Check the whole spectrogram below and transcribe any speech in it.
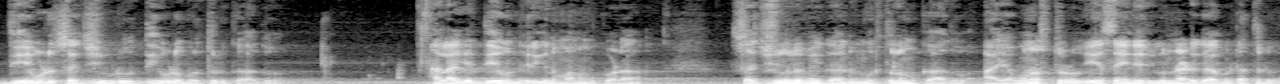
దేవుడు సజీవుడు దేవుడు మృతుడు కాదు. అలాగే దేవుని ఎరిగిన మనం కూడా సజీవులమే కానీ మృతులము కాదు. ఆ యవనస్తుడు ఏసై నెరుగున్నాడు ఉన్నాడు కాబట్టి అతడు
